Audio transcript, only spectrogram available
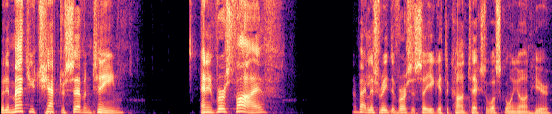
But in Matthew chapter 17 and in verse 5, in fact, let's read the verses so you get the context of what's going on here.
